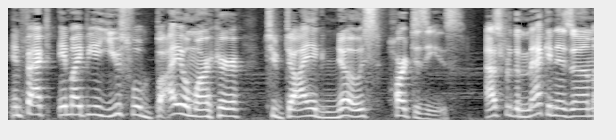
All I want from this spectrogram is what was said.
In fact, it might be a useful biomarker to diagnose heart disease. As for the mechanism,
